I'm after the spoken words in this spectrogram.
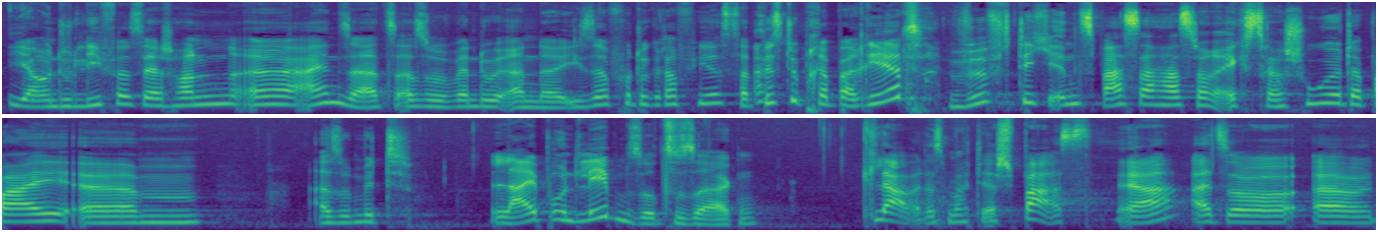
Ja, und du lieferst ja schon äh, Einsatz. Also wenn du an der Isar fotografierst, dann bist du präpariert, wirfst dich ins Wasser, hast auch extra Schuhe dabei. Ähm, also mit Leib und Leben sozusagen. Klar, aber das macht ja Spaß, ja. Also äh,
